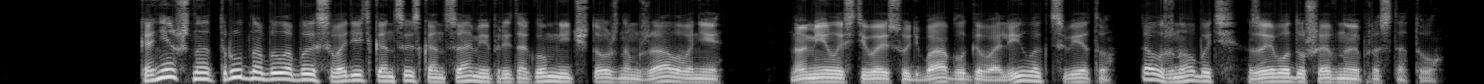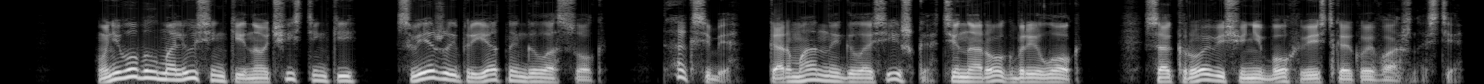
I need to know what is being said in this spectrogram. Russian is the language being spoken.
Конечно, трудно было бы сводить концы с концами при таком ничтожном жаловании, но милостивая судьба благоволила к цвету, должно быть, за его душевную простоту. У него был малюсенький, но чистенький, свежий и приятный голосок. Так себе, карманный голосишка, тенорок-брелок, сокровище не бог весть какой важности.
